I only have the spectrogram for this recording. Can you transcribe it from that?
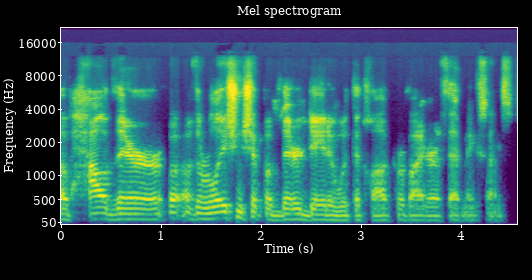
of how their of the relationship of their data with the cloud provider, if that makes sense.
